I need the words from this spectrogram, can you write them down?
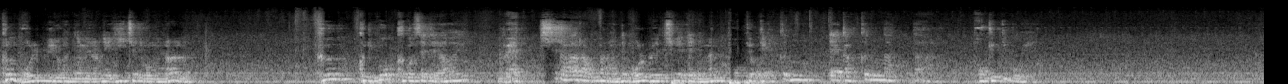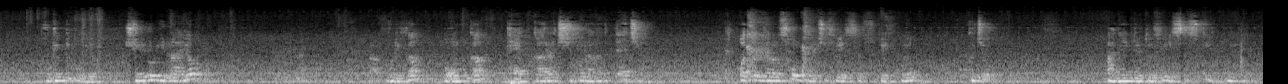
그럼 뭘 위로하냐면요. 2절에 보면은 그 그리고 그것에 대하여 외치라라고 말하는데 뭘 외쳐야 되냐면 복역의 끝 때가 끝났다. 복역이 뭐예요? 복역이 뭐예요? 죄로 인하여 우리가 뭔가 대가를 지불하는 때죠. 어떤 사람은 서울 구치소에 있을 수도 있고요. 그죠? 안행교도소에 있을 수도 있고요.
